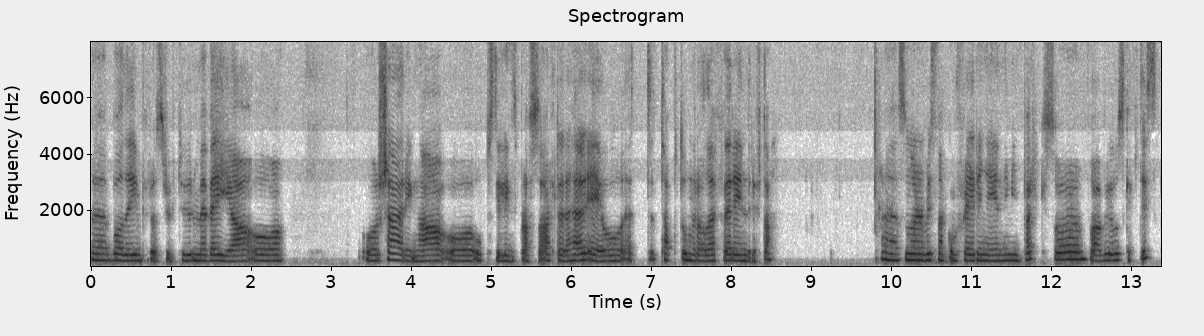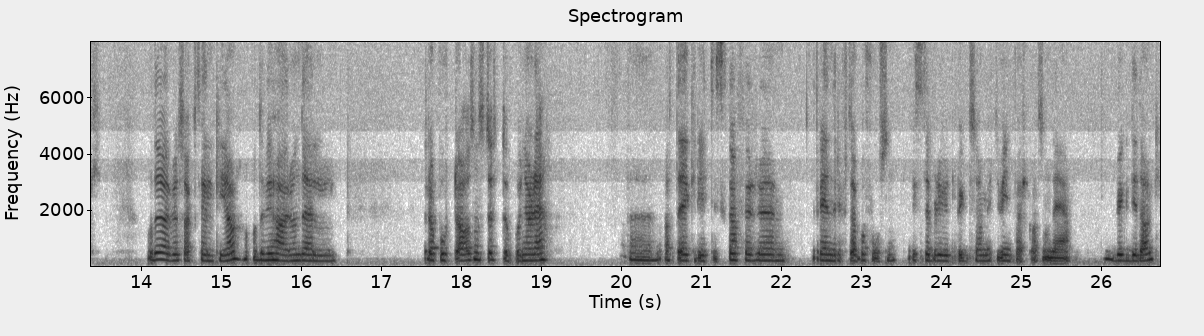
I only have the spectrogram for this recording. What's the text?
eh, både infrastruktur med veier og, og skjæringer og oppstillingsplasser, alt det her er jo et tapt område for reindrifta. Eh, Så når det blir snakk om flere enn én i vindpark, så var vi jo skeptiske. Og det har vi jo sagt hele tida. Og det, vi har jo en del rapporter som støtter opp under det. Eh, At det er kritisk da, for eh, reindrifta på Fosen, hvis det blir utbygd så mye vindparker som det er bygd i dag.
